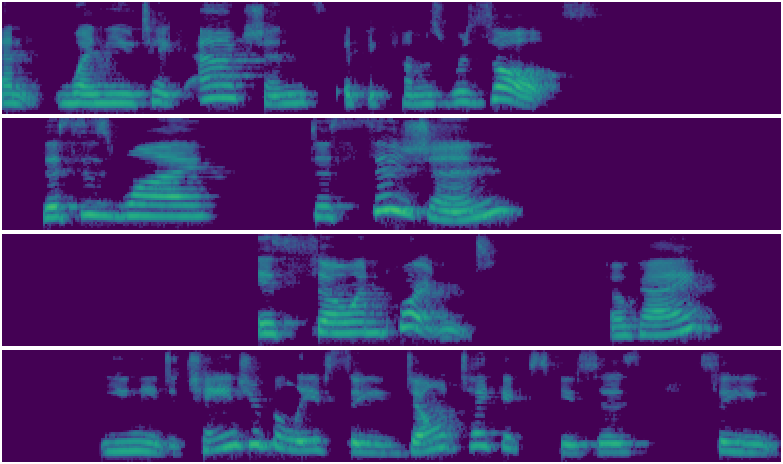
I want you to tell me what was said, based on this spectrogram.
And when you take actions, it becomes results. This is why decision is so important. Okay. You need to change your beliefs so you don't take excuses, so you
